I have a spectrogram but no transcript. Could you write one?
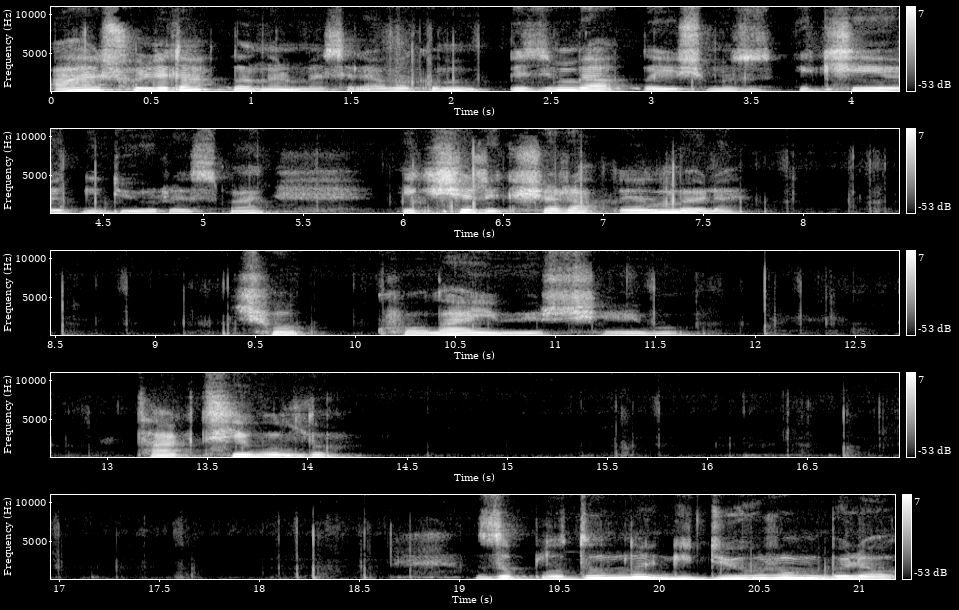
Aa şöyle de atlanır mesela. Bakın bizim bir atlayışımız ikiye gidiyor resmen. İkişer ikişer atlayalım böyle. Çok kolay bir şey bu. Taktiği buldum. Zıpladığımda gidiyorum böyle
